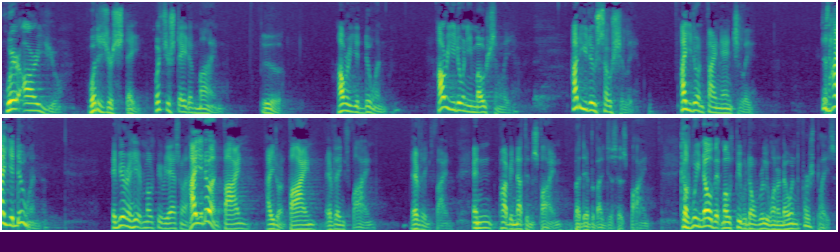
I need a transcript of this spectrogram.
Where are you? What is your state? What's your state of mind? Ugh. How are you doing? How are you doing emotionally? How do you do socially? How are you doing financially? Just how you doing? Have you ever heard most people asking, how you doing? Fine. How you doing? Fine. Everything's fine. Everything's fine. And probably nothing's fine, but everybody just says fine. Because we know that most people don't really want to know in the first place.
